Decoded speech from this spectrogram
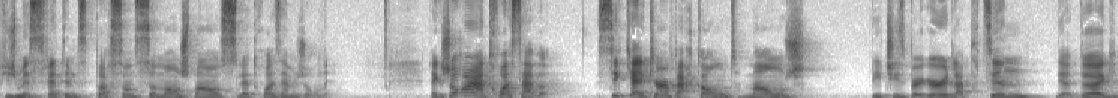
puis je me suis fait une petite portion de saumon, je pense, la troisième journée. Fait que jour 1 à 3, ça va. Si quelqu'un, par contre, mange des cheeseburgers, de la poutine, des hot dogs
